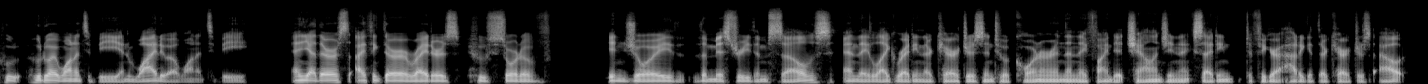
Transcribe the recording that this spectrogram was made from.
who, who do i want it to be and why do i want it to be? And yeah there's i think there are writers who sort of enjoy the mystery themselves and they like writing their characters into a corner and then they find it challenging and exciting to figure out how to get their characters out.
